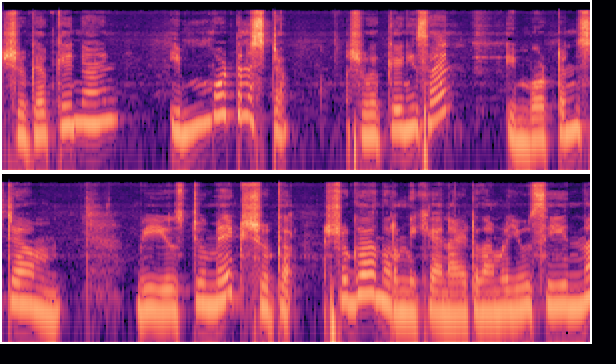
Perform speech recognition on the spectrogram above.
sugar cane and important stem sugar cane is an important stem we use to make sugar sugar നിർമ്മിക്കാനായിട്ട് നമ്മൾ യൂസ് ചെയ്യുന്ന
